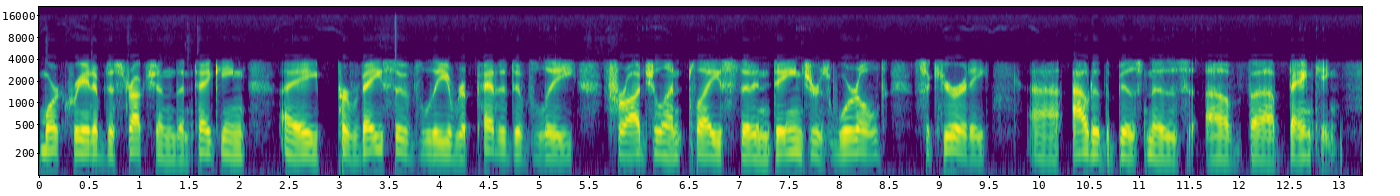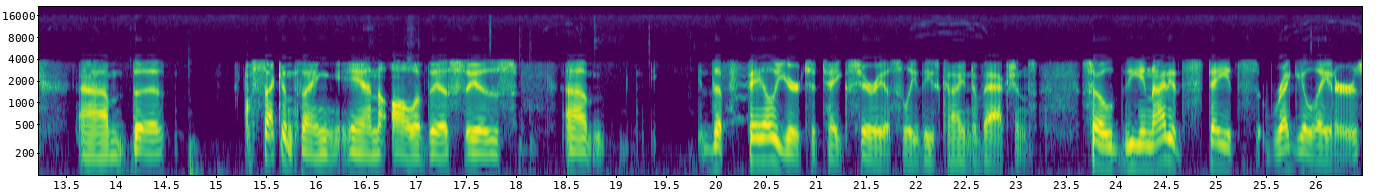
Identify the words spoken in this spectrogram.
more creative destruction than taking a pervasively, repetitively fraudulent place that endangers world security uh, out of the business of uh, banking. Um, the second thing in all of this is um, the failure to take seriously these kind of actions. So the United States regulators,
